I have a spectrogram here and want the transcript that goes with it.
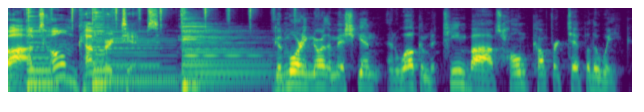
Bob's Home Comfort Tips. Good morning, Northern Michigan, and welcome to Team Bob's Home Comfort Tip of the Week.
